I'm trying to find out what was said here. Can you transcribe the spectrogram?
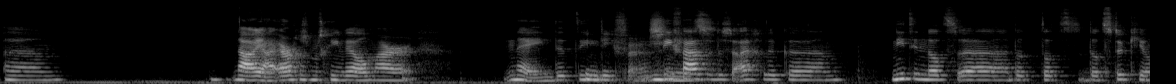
Ehm, nou ja, ergens misschien wel, maar nee. Dit, die, In die fase in die niet. fase dus eigenlijk ehm, niet in dat, eh, dat, dat, dat stukje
